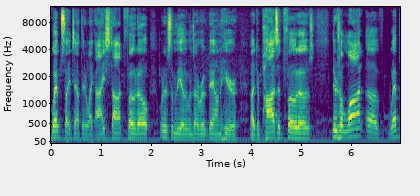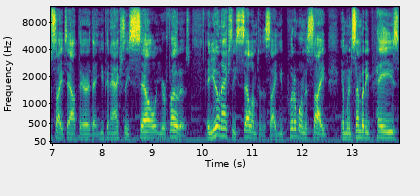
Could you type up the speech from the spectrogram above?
websites out there like iStock photo. What are some of the other ones I wrote down here? Uh, deposit photos there's a lot of websites out there that you can actually sell your photos. And you don't actually sell them to the site. You put them on the site and when somebody pays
